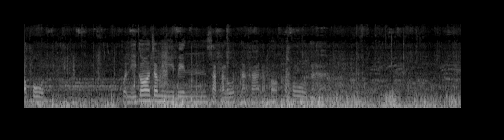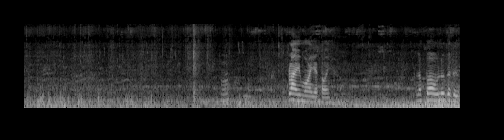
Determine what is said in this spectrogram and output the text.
ข้าวโพด วันนี้ก็จะมีเป็นสับปะรดนะคะ แล้วก็ข้าวโพดนะคะปลายมอยอย่าต่อย แล้วเป้าลือกกระดึก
